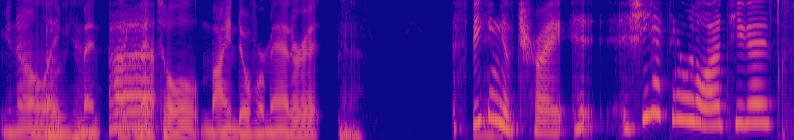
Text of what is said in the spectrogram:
You know, like Oh, yeah. men, like Uh, mental mind over matter. It. Speaking of Troi, is she acting a little odd to you guys?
